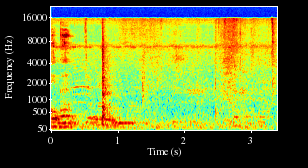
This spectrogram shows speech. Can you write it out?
amen. Amen.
